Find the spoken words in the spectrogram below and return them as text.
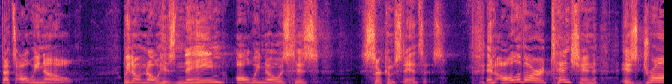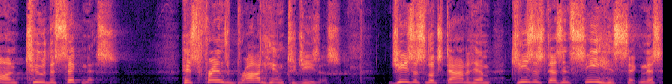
That's all we know. We don't know his name. All we know is his circumstances. And all of our attention is drawn to the sickness. His friends brought him to Jesus. Jesus looks down at him. Jesus doesn't see his sickness.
